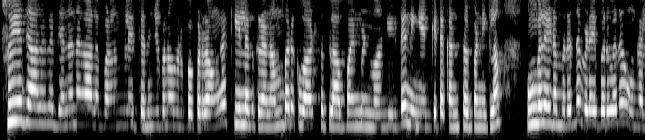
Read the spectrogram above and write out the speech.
சுய ஜாதக ஜனனகால பலன்களை தெரிஞ்சுக்கணும் விருப்பப்படுறவங்க கீழே இருக்கிற நம்பருக்கு வாட்ஸ்அப்ல அப்பாயின்மெண்ட் வாங்கிக்கிட்டு நீங்க என்கிட்ட கன்சல்ட் பண்ணிக்கலாம். உங்களிடமிருந்து விடைபெறுவது உங்கள்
